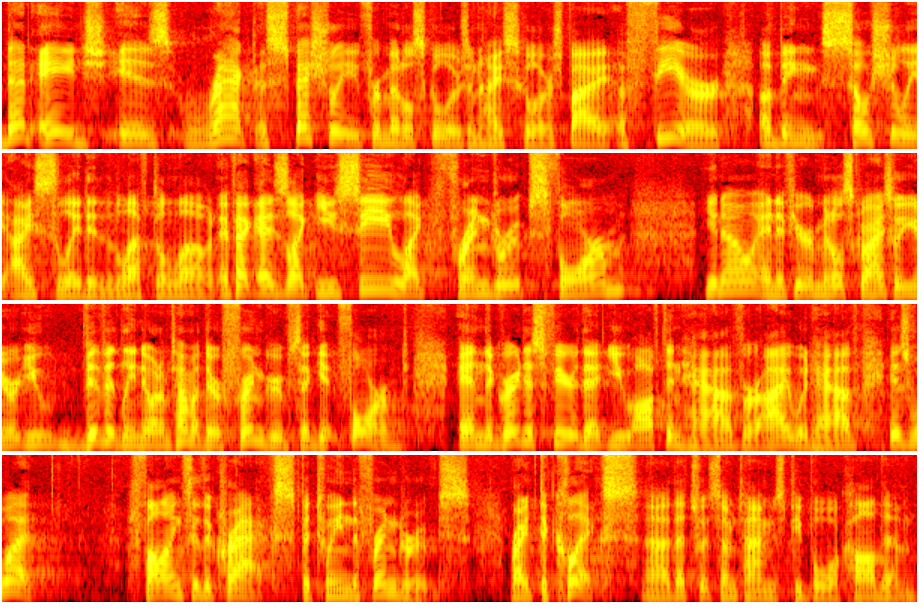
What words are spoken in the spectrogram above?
that age is racked, especially for middle schoolers and high schoolers, by a fear of being socially isolated and left alone. In fact, as like you see like friend groups form, you know, and if you're in middle school, high school, you you vividly know what I'm talking about. There are friend groups that get formed, and the greatest fear that you often have, or I would have, is what falling through the cracks between the friend groups, right? The cliques. Uh, that's what sometimes people will call them.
